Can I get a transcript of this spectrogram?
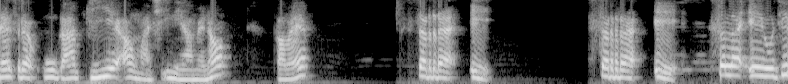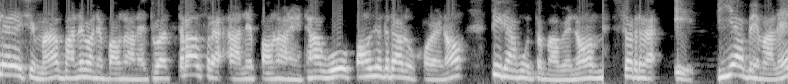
နဲ့စရဥကဘီရဲ့အောက်မှာရှိနေရမယ်နော်ဒါမဲ့စရအေစရအေ select A ကိုကြည့်လိုက်တဲ့အချိန်မှာဘာနဲ့ဘာနဲ့ပေါင်းတာလဲသူကတရစရ R နဲ့ပေါင်းတာတယ်ဒါကိုပေါင်းစင်တရလို့ခေါ်တယ်နော်သိထားဖို့တတ်ပါပဲနော်စရ A ဘီရဘယ်မှာလဲ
